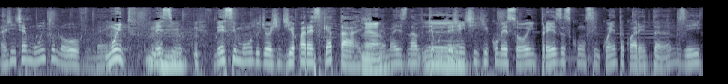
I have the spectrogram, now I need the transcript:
a gente é muito novo, né? Muito. Nesse, uhum. nesse mundo de hoje em dia parece que é tarde, é. né? Mas na, tem muita é. gente que começou empresas com 50, 40 anos e,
